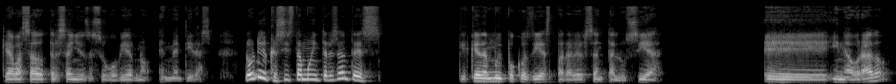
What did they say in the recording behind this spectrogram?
que ha basado tres años de su gobierno en mentiras. Lo único que sí está muy interesante es que quedan muy pocos días para ver Santa Lucía eh, inaugurado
